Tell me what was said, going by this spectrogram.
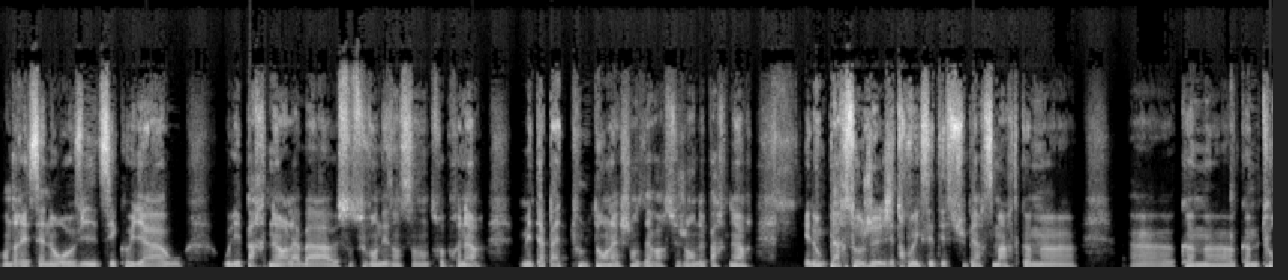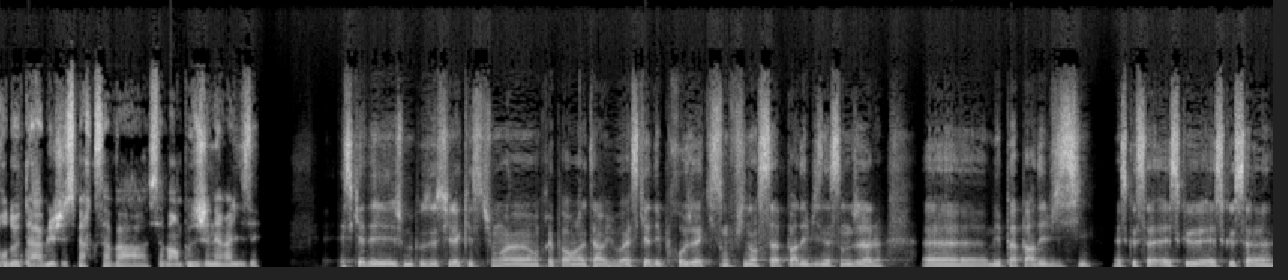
Andreessen Horowitz, Sequoia ou, ou les partenaires là-bas euh, sont souvent des anciens entrepreneurs, mais t'as pas tout le temps la chance d'avoir ce genre de partenaires. Et donc perso, j'ai trouvé que c'était super smart comme euh, euh comme euh, comme tour de table et j'espère que ça va ça va un peu se généraliser. Est-ce qu'il y a des, je me posais aussi la question euh, en préparant l'interview, est-ce qu'il y a des projets qui sont finançables par des business angels, euh, mais pas par des VC Est-ce que ça, est-ce que, est-ce que ça,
